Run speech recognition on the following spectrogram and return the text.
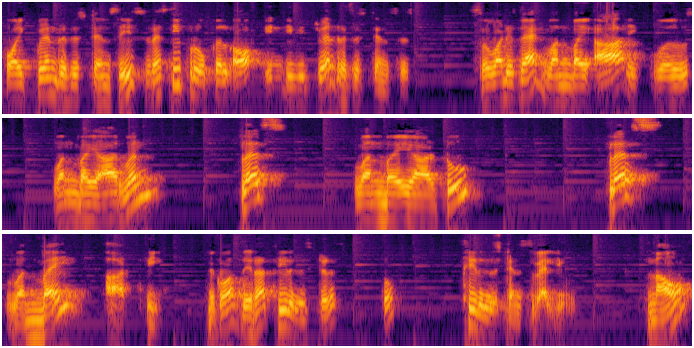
for equivalent resistance is reciprocal of individual resistances. So what is that? 1 by R equals 1 by R1 plus 1 by R2 plus 1 by R3 because there are three resistors. So three resistance values. Now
